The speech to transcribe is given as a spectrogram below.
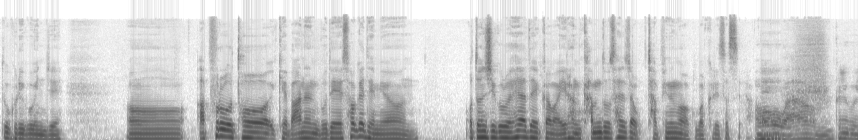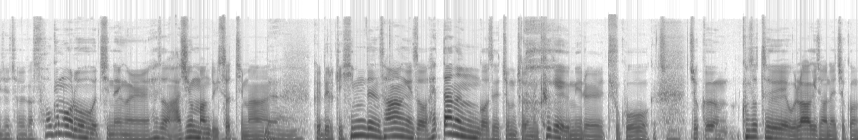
또 그리고 이제 어 앞으로 더 이렇게 많은 무대에 서게 되면 어떤 식으로 해야 될까 막 이런 감도 살짝 잡히는 것 같고 막 그랬었어요. 오 wow. 그리고 이제 저희가 소규모로 진행을 해서 아쉬운 마음도 있었지만 네. 그래도 이렇게 힘든 상황에서 했다는 것에 좀 저희는 크게 의미를 두고 그렇죠. 조금 콘서트에 올라가기 전에 조금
